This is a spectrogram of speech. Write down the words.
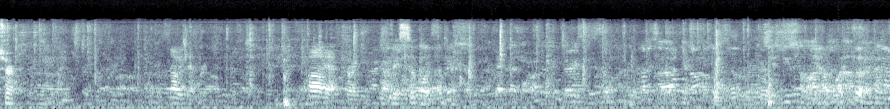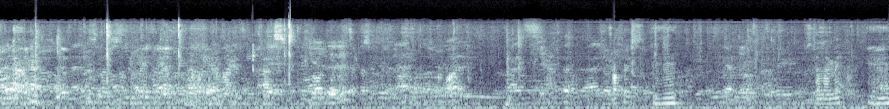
Sure. Oh, yeah. Oh, yeah, correct. Face two. Pass. Drop face. Mm-hmm. Start by me. Mm-hmm.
